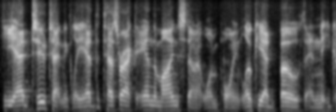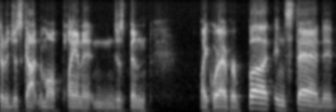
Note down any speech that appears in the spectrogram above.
He had two technically. He had the Tesseract and the Mind Stone at one point. Loki had both, and he could have just gotten them off planet and just been like whatever. But instead, it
